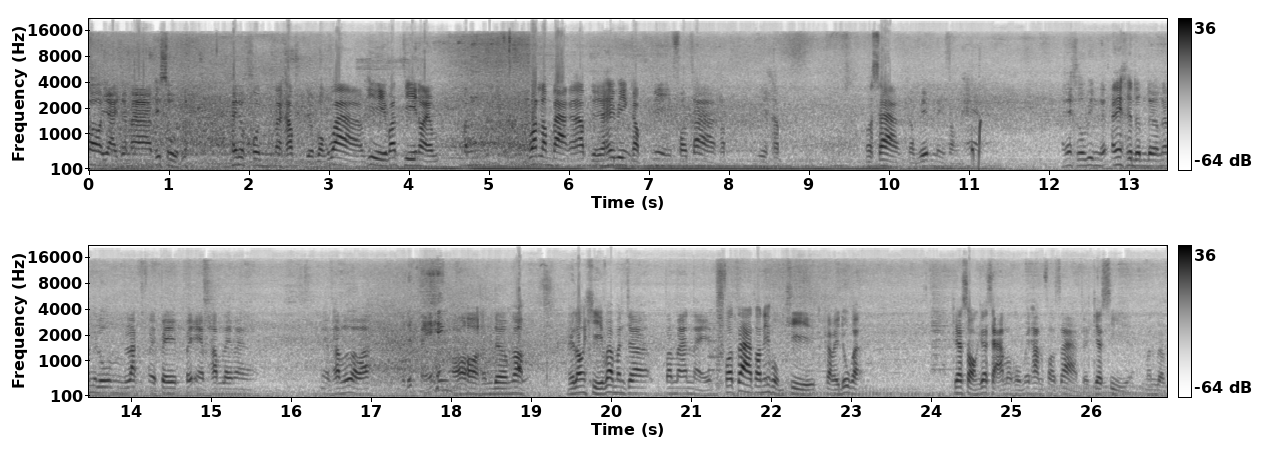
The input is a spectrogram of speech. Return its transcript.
ก็อยากจะมาพิสูจน์ให้ทุกคนนะครับ เดี๋ยวบอกว่าพี่วัดจีหน่อยมันวัดลำบากนะครับ เดี๋ยวจะให้วิ่งกับนี่ฟอร์ซ่าครับนี่ครับฟอร์ซ่ากับเว็บหนึ่งสองห้าอันนี้คือวิ่งอันนี้คือเดิมๆนะไม่รู้มันลักไปไปไปแอบทำอะไรมาแอบทำหรือเปล่าวะไม่ได้แป้งอ๋อทำเดิมเนาะเดี๋ยวลองขี่ว่ามันจะประมาณไหนฟอร์ซ่าตอนนี้ผมขี่กับไอ้ดุกอะเกียร์สองเกียร์สามอะผมไม่ทันฟอร์ซ่าแต่เกียร์สี่อะมันแบบ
